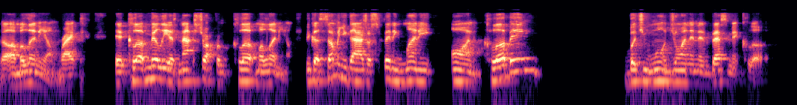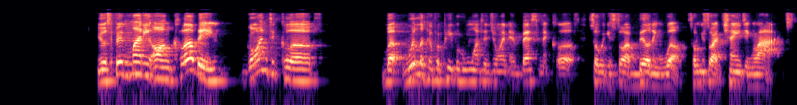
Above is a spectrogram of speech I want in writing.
uh, Millennium, right? It, Club Milli is not short from Club Millennium because some of you guys are spending money on clubbing, but you won't join an investment club. You'll spend money on clubbing, going to clubs, but we're looking for people who want to join investment clubs so we can start building wealth, so we can start changing lives.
